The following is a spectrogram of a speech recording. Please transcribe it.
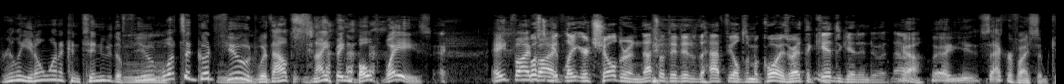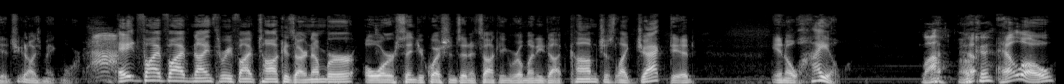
Really, you don't want to continue the feud? Mm. What's a good feud without sniping both ways? Eight five five. five Supposed to five. get let your children. That's what they did with the Hatfields and McCoys, right? The kids get into it now. Yeah, well, you sacrifice some kids. You can always make more. Ah. 855-935-TALK is our number, or send your questions in at talkingrealmoney.com, just like Jack did in Ohio. Wow. He- Okay. hello.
